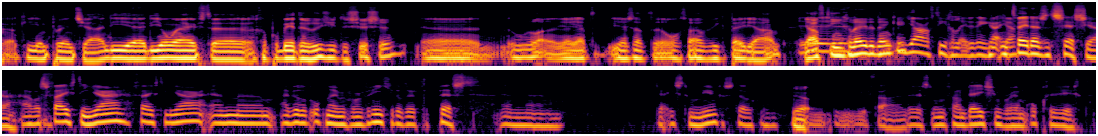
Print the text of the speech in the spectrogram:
Ja, Key Prince, ja. En die, eh, die jongen heeft eh, geprobeerd een ruzie te sussen. Eh, hoe lang, ja, je hebt, jij zat eh, ongetwijfeld Wikipedia aan. Een jaar of tien geleden, denk ik. Een jaar of tien geleden, denk Ja, ik. in Ja. 2006, ja. Hij was 15 jaar, 15 jaar en ehm, hij wilde het opnemen voor een vriendje dat werd gepest. En ehm, ja, is toen neergestoken. Ja. Die, er is toen een foundation voor hem opgericht.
